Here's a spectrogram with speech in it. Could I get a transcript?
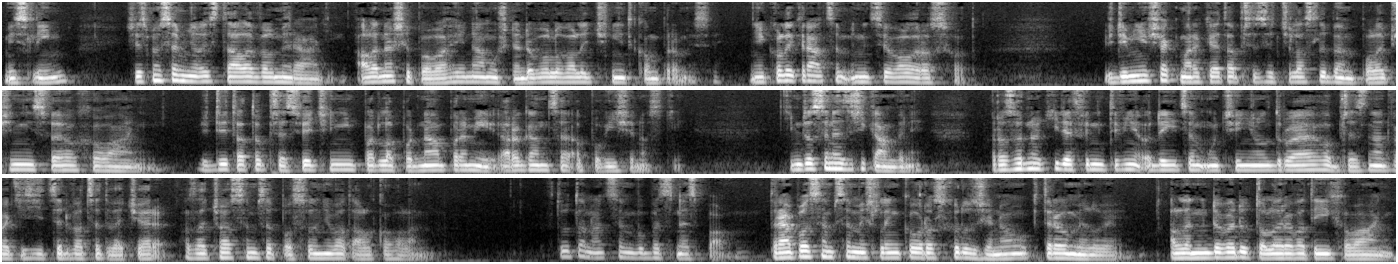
Myslím, že jsme se měli stále velmi rádi, ale naše povahy nám už nedovolovaly činit kompromisy. Několikrát jsem inicioval rozchod. Vždy mě však Markéta přesvědčila slibem polepšení svého chování. Vždy tato přesvědčení padla pod náporem její arogance a povýšenosti. Tímto se nezříkám viny. Rozhodnutí definitivně odejít jsem učinil 2. března 2020 večer a začal jsem se posilňovat alkoholem. V tuto noc jsem vůbec nespal. Trápil jsem se myšlenkou rozchodu s ženou, kterou miluji ale nedovedu tolerovat její chování.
